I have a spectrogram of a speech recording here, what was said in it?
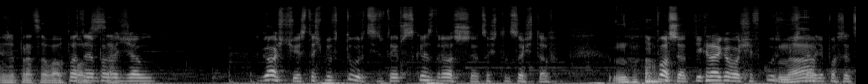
że pracował w Potem Polsce. powiedział, gościu, jesteśmy w Turcji, tutaj wszystko jest droższe, coś tu, coś tam. I No, poszedł, nie reagował się, wkurwił No. się, tam nie poszedł.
